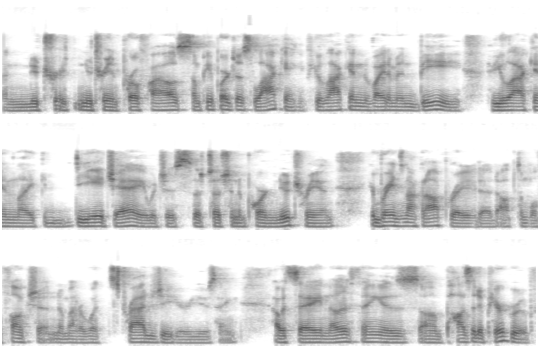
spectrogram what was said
and nutri- nutrient profiles, some people are just lacking. If you lack in vitamin B, if you lack in like DHA, which is such, such an important nutrient, your brain's not going to operate at optimal function, no matter what strategy you're using. I would say another thing is um, positive peer group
